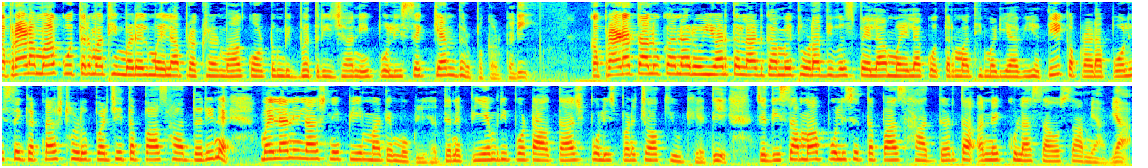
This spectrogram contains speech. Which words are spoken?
કપરાડામાં કોતરમાંથી મળેલ મહિલા પ્રકરણમાં કૌટુંબિક ભત્રીજાની પોલીસે કેમ ધરપકડ કરી? કપરાડા તાલુકાના રોહિયાળ તલાટ ગામે થોડા દિવસ પહેલા મહિલા કોતરમાંથી મળી આવી હતી. કપરાડા પોલીસે ઘટના સ્થળ ઉપર જઈ તપાસ હાથ ધરીને મહિલાની લાશને પીએમ માટે મોકલી હતી અને પીએમ રિપોર્ટ આવતા જ પોલીસ પણ ચોંકી ઉઠી હતી. જે દિશામાં પોલીસે તપાસ હાથ ધરતા અનેક ખુલાસાઓ સામે આવ્યા.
